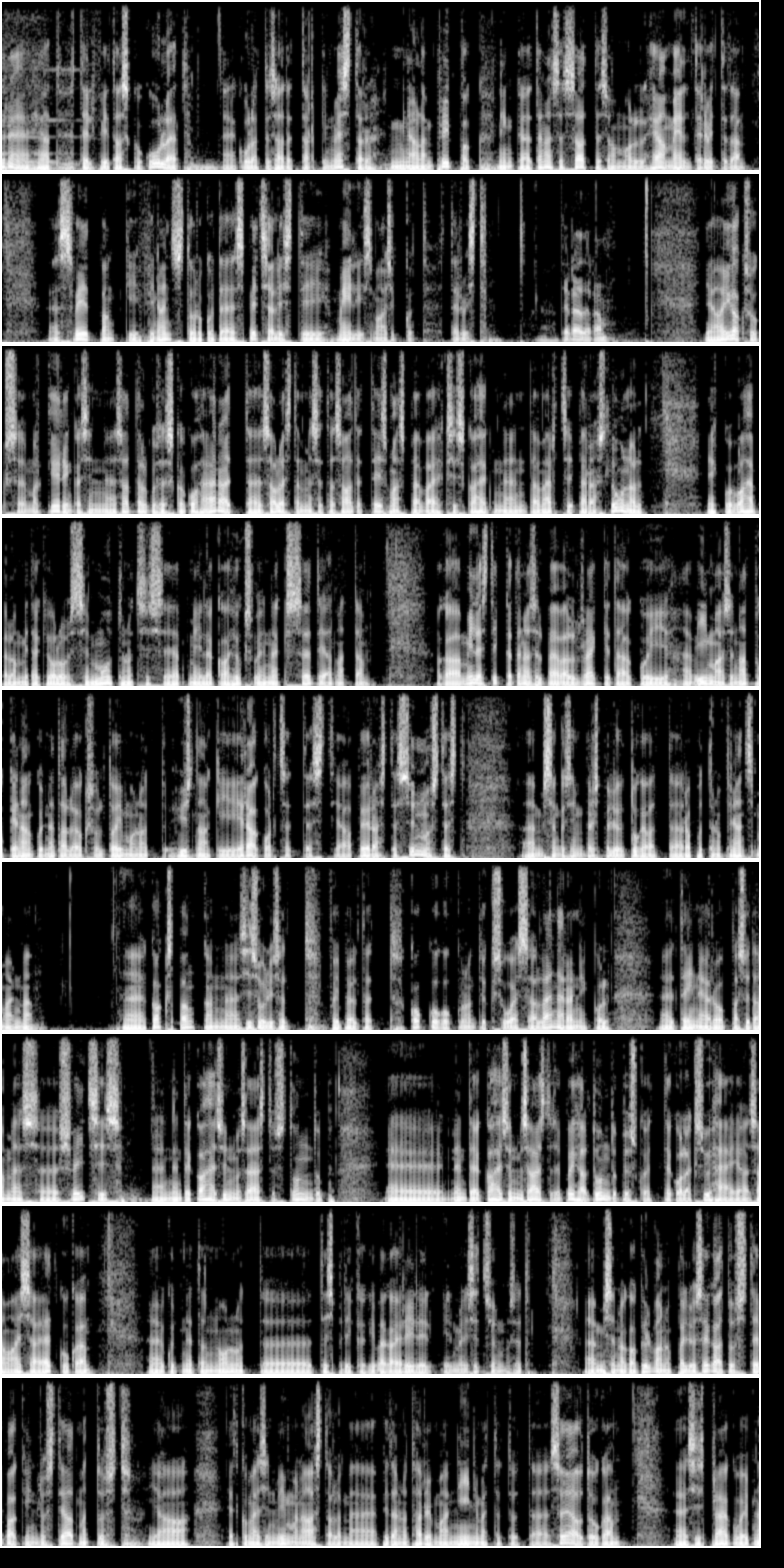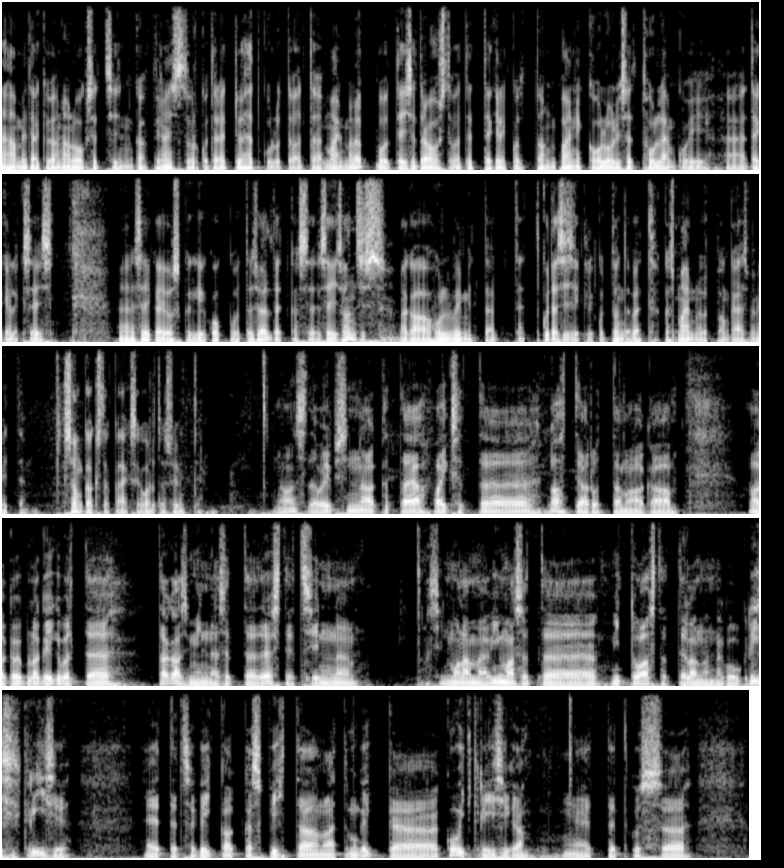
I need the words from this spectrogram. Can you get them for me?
tere, head Delfi tasku kuulajad, kuulate saadet Tark investor, mina olen Priit Pokk ning tänases saates on mul hea meel tervitada Swedbanki finantsturgude spetsialisti Meelis Maasikut, tervist! tere, tere! ja igaks juhuks markeerin ka siin saate alguses ka kohe ära, et salvestame seda saadet esmaspäeva ehk siis kahekümnenda märtsi pärastlõunal. ehk kui vahepeal on midagi olulist siin muutunud, siis see jääb meile kahjuks või õnneks teadmata aga millest ikka tänasel päeval rääkida, kui viimase natuke enam kui nädala jooksul toimunud üsnagi erakordsetest ja pöörastest sündmustest, mis on ka siin päris palju tugevalt raputanud finantsmaailma. Kaks panka on sisuliselt, võib öelda, et kokku kukkunud, üks USA läänerannikul, teine Euroopa südames Šveitsis. Nende kahe sündmuse ajastus tundub, nende kahe sündmuse ajastuse põhjal tundub justkui, et tegu oleks ühe ja sama asja jätkuga, kuid need on olnud teistpidi ikkagi väga eriilmelised sündmused. mis on aga külvanud palju segadust, ebakindlust, teadmatust ja et kui me siin viimane aasta oleme pidanud harjuma niinimetatud sõjauduga, siis praegu võib näha midagi analoogset siin ka finantsturgudel, et ühed kuulutavad äh, maailma lõppu, teised rahustavad, et tegelikult on paanika oluliselt hullem kui äh, tegelik seis. Äh, seega ei oskagi kokkuvõttes öelda, et kas see seis on siis väga hull või mitte, et kuidas isiklikult tundub, et kas maailma lõpp on käes või mitte? kas on kaks tuhat kaheksa kordus või mitte? no seda võib sinna hakata jah, vaikselt äh, lahti arutama, aga aga võib-olla kõigepealt äh, tagasi minnes, et tõesti, et siin äh, siin me oleme viimased äh, mitu aastat elanud nagu kriisist kriisi, et, et see kõik hakkas pihta, mäletame kõik äh,, Covid kriisiga, et, et kus äh,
